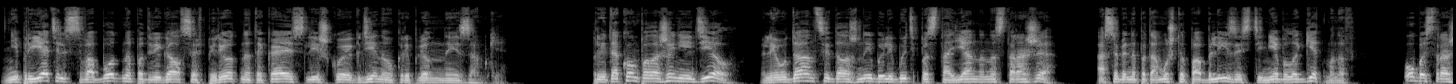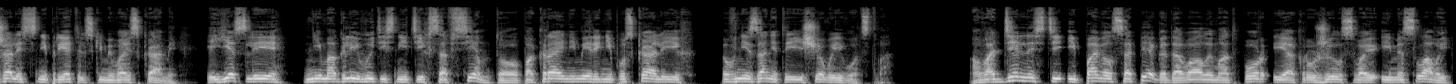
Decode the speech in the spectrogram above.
неприятель свободно подвигался вперед, натыкаясь лишь кое-где на укрепленные замки. При таком положении дел Леуданцы должны были быть постоянно на стороже, особенно потому, что поблизости не было гетманов, оба сражались с неприятельскими войсками, и если не могли вытеснить их совсем, то, по крайней мере, не пускали их в незанятые еще воеводства. В отдельности и Павел Сапега давал им отпор и окружил свое имя славой,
